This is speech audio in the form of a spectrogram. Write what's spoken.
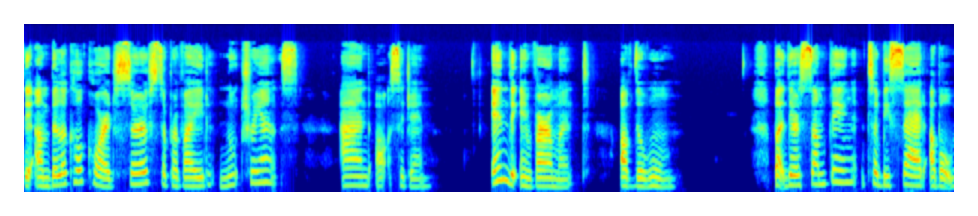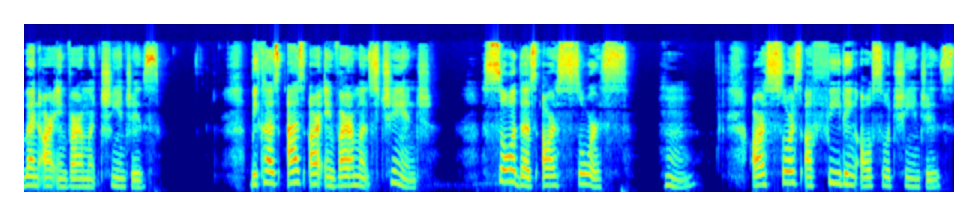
the umbilical cord serves to provide nutrients and oxygen in the environment of the womb. But there's something to be said about when our environment changes. Because as our environments change, so does our source. Hmm. Our source of feeding also changes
